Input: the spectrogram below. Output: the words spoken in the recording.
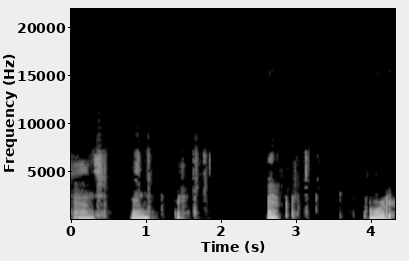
sounds in the correct order.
